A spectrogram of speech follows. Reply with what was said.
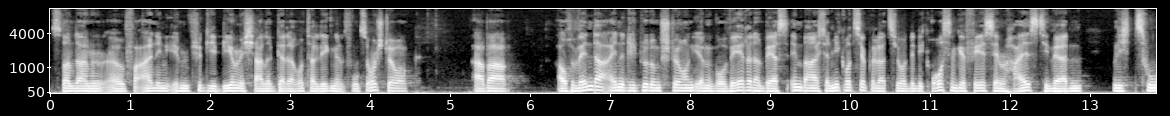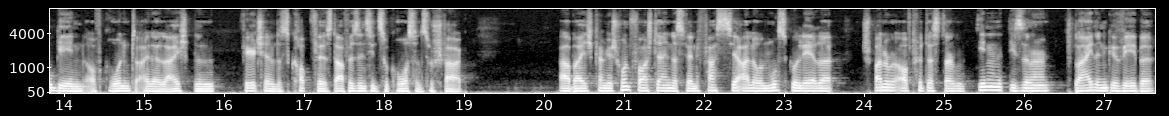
sondern äh, vor allen Dingen eben für die Biomechanik der darunter liegenden Funktionsstörung. Aber auch wenn da eine Durchblutungsstörung irgendwo wäre, dann wäre es im Bereich der Mikrozirkulation, denn die großen Gefäße im Hals, die werden nicht zugehen aufgrund einer leichten Fehlstellung des Kopfes. Dafür sind sie zu groß und zu stark. Aber ich kann mir schon vorstellen, dass wenn fasziale und muskuläre Spannung auftritt, dass dann in diesem kleinen Gewebe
